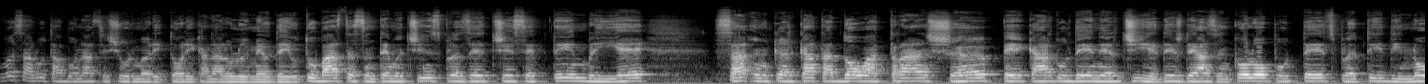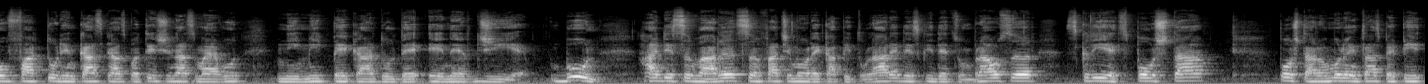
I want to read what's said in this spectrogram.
Vă salut abonații și urmăritorii canalului meu de YouTube. Astăzi suntem în 15 septembrie. S-a încărcat a doua tranșă pe cardul de energie. Deci de azi încolo puteți plăti din nou facturi în caz că ați plătit și n-ați mai avut nimic pe cardul de energie. Bun, haideți să vă arăt să facem o recapitulare. Deschideți un browser, scrieți poșta, poșta română, intrați pe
